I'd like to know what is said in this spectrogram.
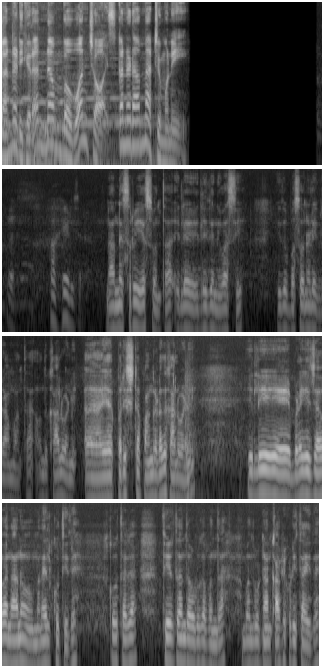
ಕನ್ನಡಿಗರ number one choice Kannada matrimony ಹಾಂ ಹೇಳಿ ಸರ್. ನನ್ನ ಹೆಸರು ಯೇಸು ಅಂತ ಇಲ್ಲೇ ಇಲ್ಲಿದೆ ನಿವಾಸಿ. ಇದು ಬಸವನಹಳ್ಳಿ ಗ್ರಾಮ ಅಂತ ಒಂದು ಕಾಲುವಣಿ ಆ, ಪರಿಶಿಷ್ಟ ಪಂಗಡದ ಕಾಲುವಣಿ. ಇಲ್ಲಿ ಬೆಳಗ್ಗೆ ಜಾವ ನಾನು ಮನೇಲಿ ಕೂತಿದ್ದೆ. ಕೂತಾಗ ತೀರ್ಥಂದ ಹುಡುಗ ಬಂದ ಬಂದ್ಬಿಟ್ಟು ನಾನು ಕಾಫಿ ಕುಡಿತಾ ಇದ್ದೆ.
